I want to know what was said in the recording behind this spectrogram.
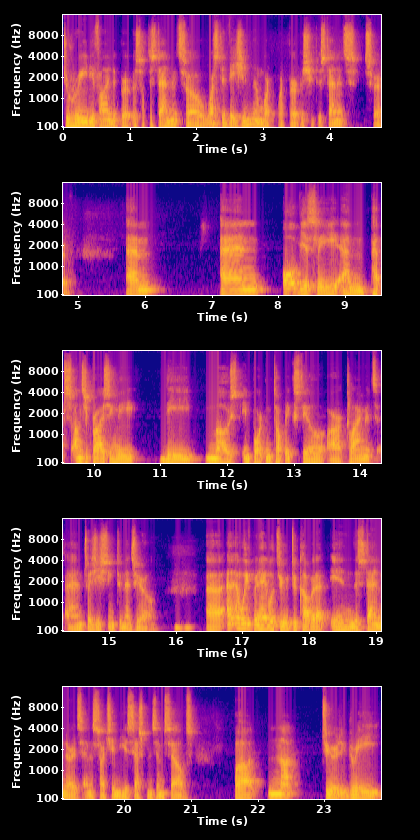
to redefine the purpose of the standards. So, what's the vision and what, what purpose should the standards serve? Um, and obviously, and perhaps unsurprisingly, the most important topics still are climate and transitioning to net 0 Uh, and, and we've been able to, to cover that in the standards and as such in the assessments themselves, but not to a degree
